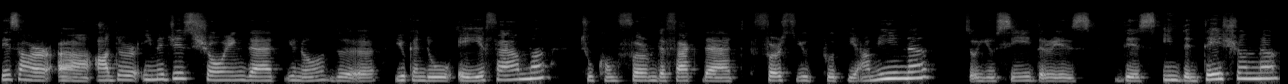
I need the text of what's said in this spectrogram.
these are uh, other images showing that you know the you can do AFM to confirm the fact that first you put the amine, so you see there is this indentation,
